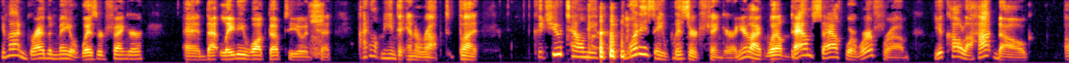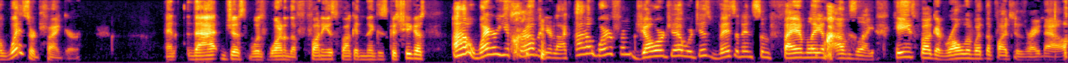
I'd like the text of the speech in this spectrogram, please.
you mind grabbing me a wizard finger? And that lady walked up to you and said, I don't mean to interrupt, but could you tell me what is a wizard finger? And you're like, Well, down south where we're from, you call a hot dog a wizard finger. And that just was one of the funniest fucking things because she goes, Oh, where are you from? And you're like, Oh, we're from Georgia. We're just visiting some family. And I was like, He's fucking rolling with the punches right now.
